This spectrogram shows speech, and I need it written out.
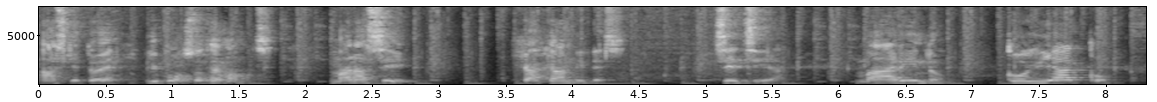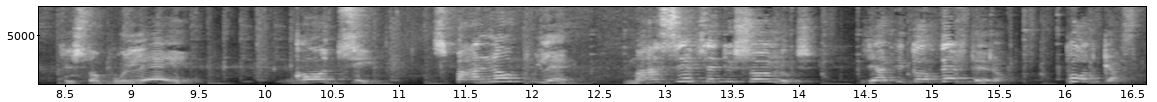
Άσχετο ε. Λοιπόν, στο θέμα μας. Μανασί, Χαχάμιδες, Τσίτσιρα, Μαρίνο, Κολιάκο, Χριστοπουλέη, Κότσι, Σπανόπουλε. Μαζέψε τους όλους. Γιατί το δεύτερο podcast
